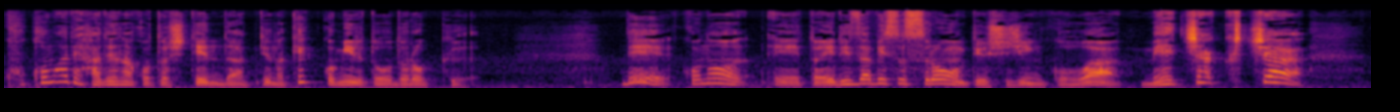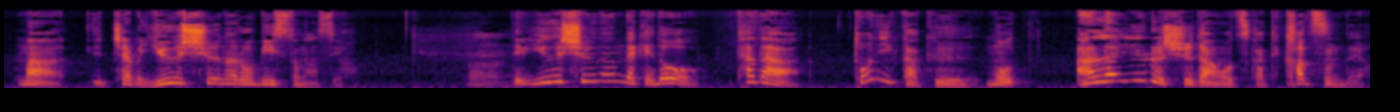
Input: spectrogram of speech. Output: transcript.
ここまで派手なことしてんだっていうのは結構見ると驚く。で、この、えっ、と、エリザベス・スローンっていう主人公は、めちゃくちゃ、まあ、言っちゃえば優秀なロビーストなんですよ。うんで、優秀なんだけど、ただ、とにかく、もう、あらゆる手段を使って勝つんだよ。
